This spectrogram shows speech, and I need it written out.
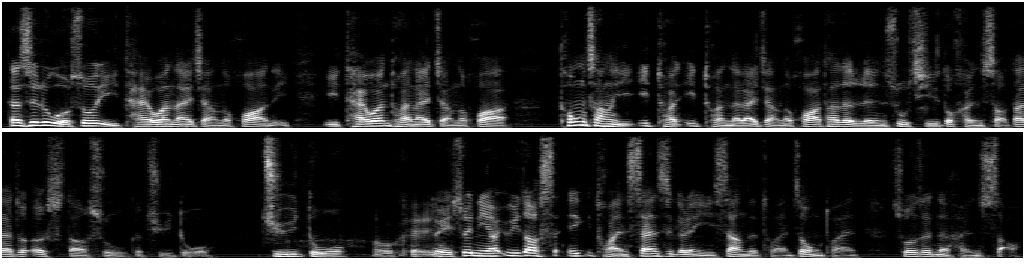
但是如果说以台湾来讲的话，你以台湾团来讲的话，通常以一团一团的来讲的话，它的人数其实都很少，大概都二十到十五个居多。居多，OK，对，所以你要遇到三一团三十个人以上的团，这种团说真的很少，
